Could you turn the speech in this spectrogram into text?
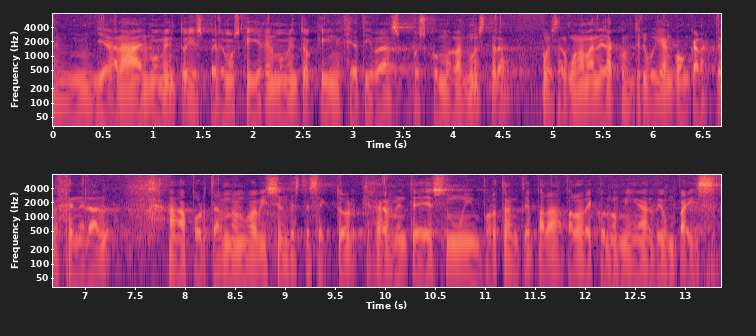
em, llegará el momento y esperemos que llegue el momento que iniciativas pues como la nuestra, pues de alguna manera contribuyan con carácter general a aportar una nueva visión de este sector que realmente es muy importante para, para la economía de un país.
